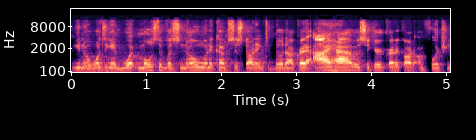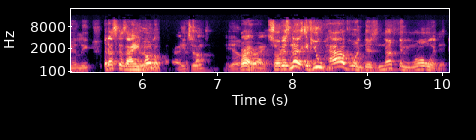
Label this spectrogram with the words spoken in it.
you know, once again, what most of us know when it comes to starting to build out credit. I have a secured credit card, unfortunately, but that's because I ain't know no better at Me too. Yeah. Right, right. So there's not if you have one, there's nothing wrong with it.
